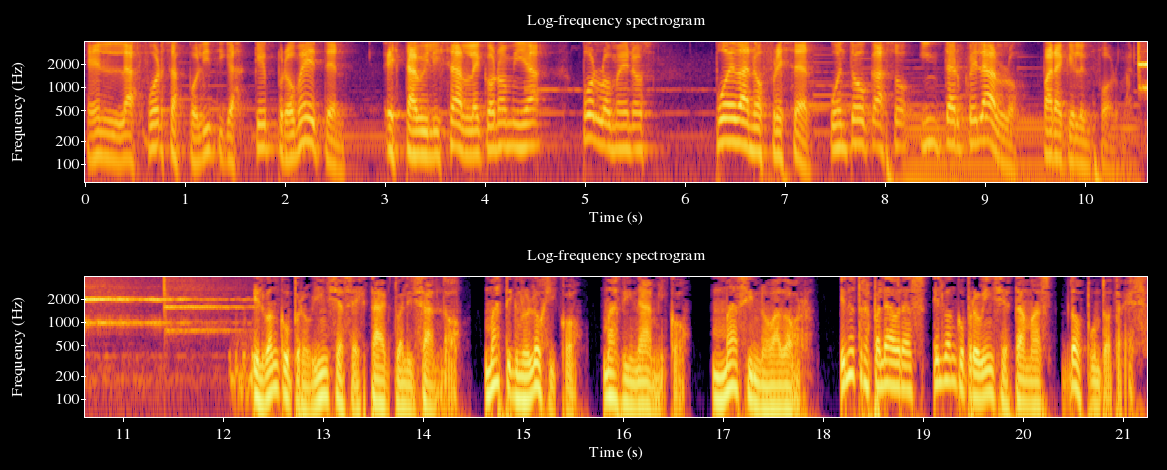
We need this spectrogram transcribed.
en las fuerzas políticas que prometen estabilizar la economía por lo menos puedan ofrecer o en todo caso interpelarlo para que lo informen. El Banco Provincia se está actualizando, más tecnológico, más dinámico, más innovador. En otras palabras, el Banco Provincia está más 2.3.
